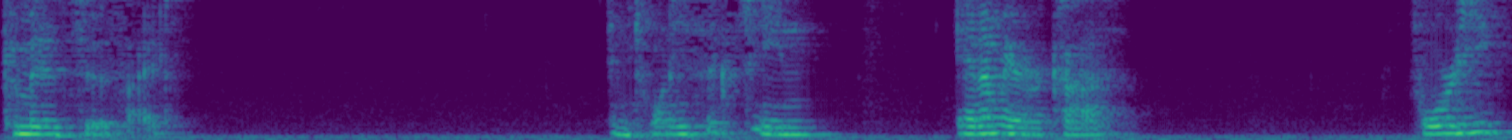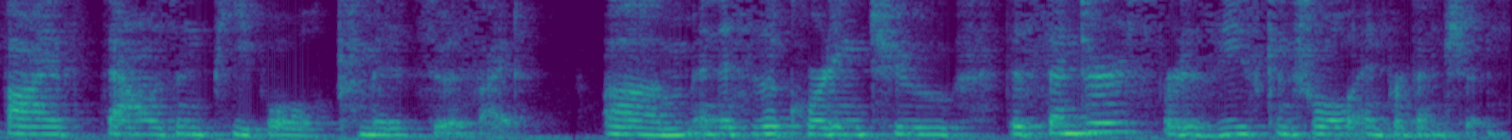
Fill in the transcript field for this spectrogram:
committed suicide in 2016 in America, 45,000 people committed suicide. Um, and this is according to the Centers for Disease Control and Prevention.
